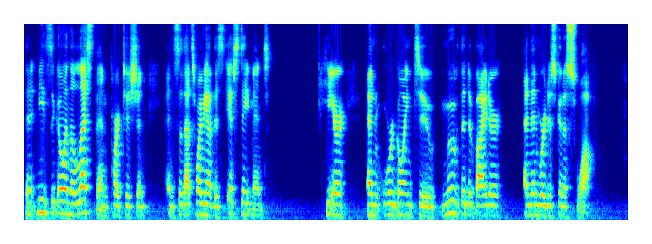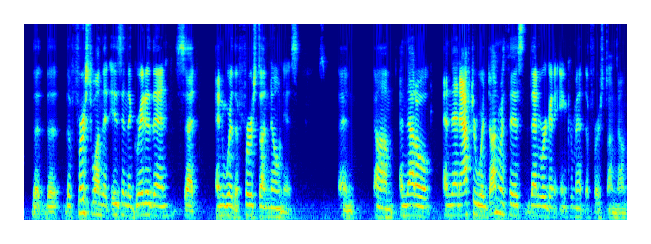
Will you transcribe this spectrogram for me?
then it needs to go in the less than partition. And so that's why we have this if statement here. And we're going to move the divider, and then we're just going to swap the, the, the first one that is in the greater than set and where the first unknown is. And, um, and that'll, and then after we're done with this, then we're going to increment the first unknown.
